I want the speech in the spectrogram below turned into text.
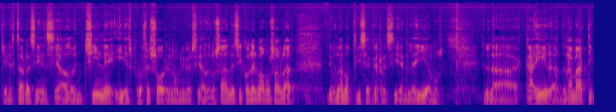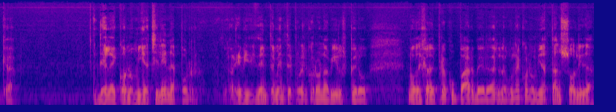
quien está residenciado en Chile y es profesor en la Universidad de los Andes. Y con él vamos a hablar de una noticia que recién leíamos. La caída dramática de la economía chilena, por, evidentemente por el coronavirus, pero no deja de preocupar ver una economía tan sólida,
